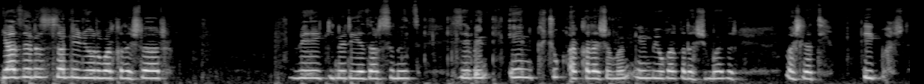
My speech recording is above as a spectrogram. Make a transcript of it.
Yazdığınızı zannediyorum arkadaşlar. Ve yine de yazarsınız. Size ben en küçük arkadaşımın en büyük arkadaşım vardır. Başlatayım. İlk başta.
